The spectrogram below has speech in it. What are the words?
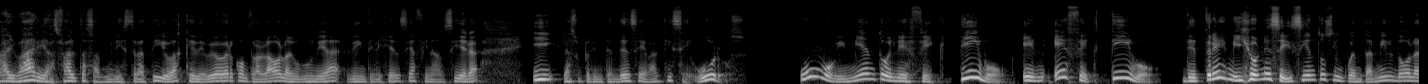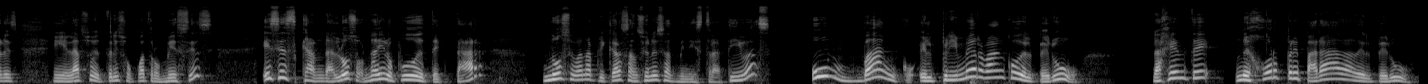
hay varias faltas administrativas que debió haber controlado la Unidad de Inteligencia Financiera y la Superintendencia de Bancos y Seguros. Un movimiento en efectivo, en efectivo, de 3.650.000 dólares en el lapso de tres o cuatro meses, es escandaloso. Nadie lo pudo detectar. No se van a aplicar sanciones administrativas. Un banco, el primer banco del Perú, la gente mejor preparada del Perú,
